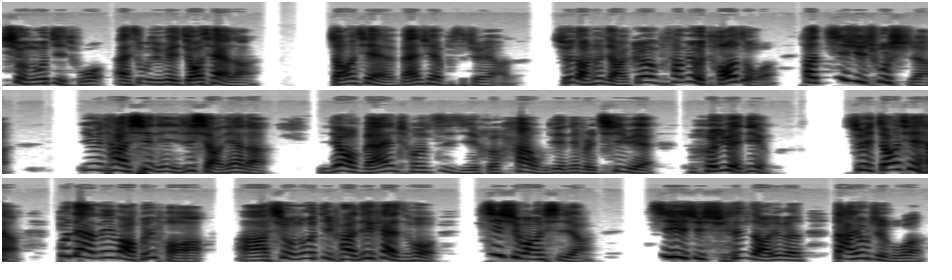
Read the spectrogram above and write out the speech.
匈奴地图，哎，是不是就可以交差了？张骞完全不是这样的。所以老生讲，根本他没有逃走啊，他继续出使，因为他心里一直想念的，一定要完成自己和汉武帝那份契约和约定。所以张骞啊，不但没往回跑啊，匈奴地盘离开之后，继续往西啊，继续寻找这个大周之国。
